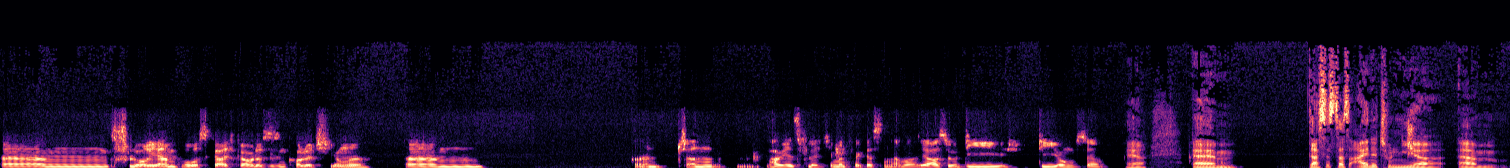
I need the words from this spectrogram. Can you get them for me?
ähm, Florian Broska, ich glaube, das ist ein College-Junge. Ähm, und dann habe ich jetzt vielleicht jemand vergessen, aber ja, so die, die Jungs, ja. Ja. Ähm, das ist das eine Turnier. Ähm,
